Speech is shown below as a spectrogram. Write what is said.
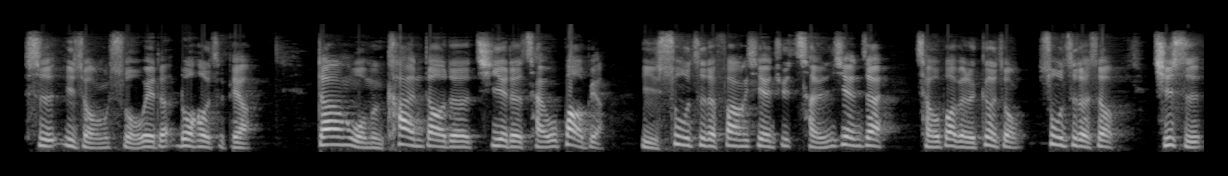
是一种所谓的落后指标。当我们看到的企业的财务报表以数字的方向去呈现在财务报表的各种数字的时候，其实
